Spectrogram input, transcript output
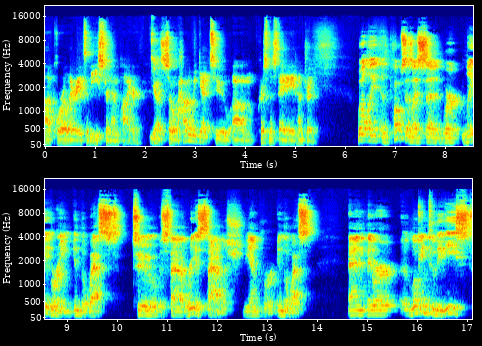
uh, corollary to the Eastern Empire. Yes. So how do we get to um, Christmas Day 800? Well, the popes, as I said, were laboring in the West to reestablish the emperor in the West. And they were uh, looking to the east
